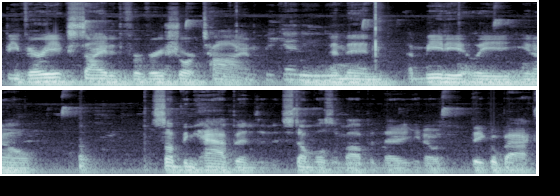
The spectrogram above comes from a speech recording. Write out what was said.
be very excited for a very short time, Beginning. and then immediately, you know, something happens and it stumbles them up, and they, you know, they go back,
